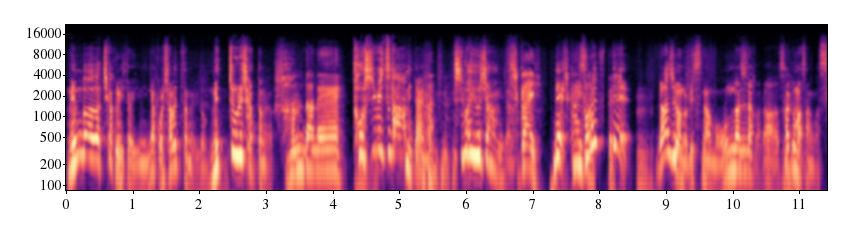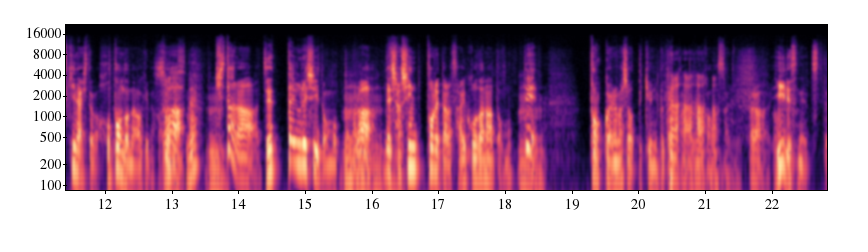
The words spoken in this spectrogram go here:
メンバーが近くに来た時に、なんか俺喋ってたんだけど、めっちゃ嬉しかったのよ。ファンだね。としみつだみたいな。芝優じゃんみたいな。近い。で、近いぞそれってて、うんラジオのリスナーも同じだから、佐久間さんが好きな人がほとんどなわけだからそうん来たら絶対嬉しいと思ったから、うんうんうんで、写真撮れたら最高だなと思って、うんトロッコやりましょうって急に舞台監督の岡本さんに言ったら、いいですねっつって。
